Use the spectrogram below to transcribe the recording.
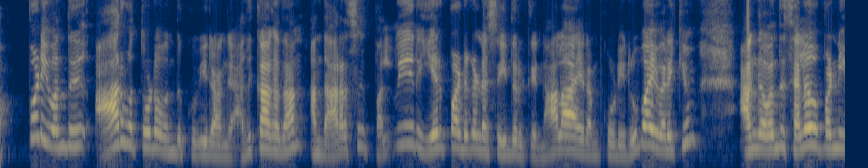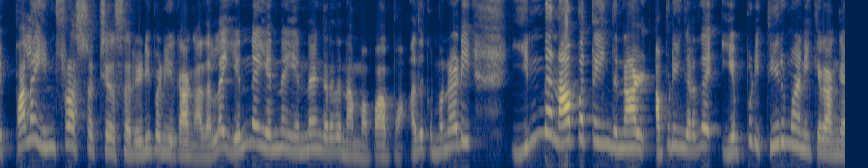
அப்படி வந்து ஆர்வத்தோடு வந்து குவிறாங்க. அதுக்காக தான் அந்த அரசு பல்வேறு ஏற்பாடுகளை செய்திருக்கு. நாலாயிரம் கோடி ரூபாய் வரைக்கும் அங்கே வந்து செலவு பண்ணி பல இன்ஃப்ராஸ்ட்ரக்சர்ஸை ரெடி பண்ணியிருக்காங்க. அதெல்லாம் என்ன என்ன என்னங்கிறத நம்ம பார்ப்போம். அதுக்கு முன்னாடி இந்த நாற்பத்தைந்து நாள் அப்படிங்கிறத எப்படி தீர்மானிக்கிறாங்க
